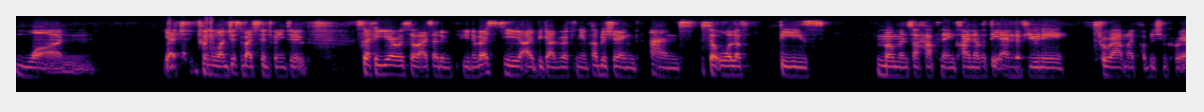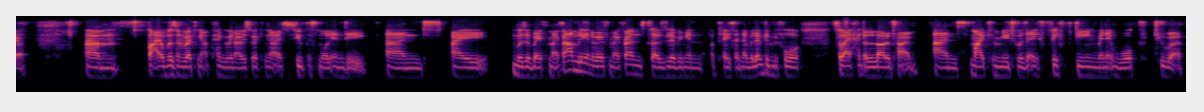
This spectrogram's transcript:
21, yeah, 21, just about to turn 22. So like a year or so outside of university, I began working in publishing. And so all of these moments are happening kind of at the end of uni throughout my publishing career. Um, but I wasn't working at Penguin. I was working at a super small indie, and I was away from my family and away from my friends because I was living in a place I'd never lived in before. So I had a lot of time, and my commute was a 15 minute walk to work.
